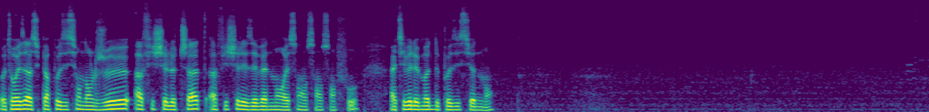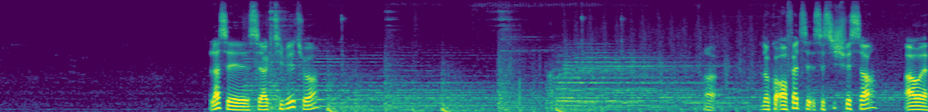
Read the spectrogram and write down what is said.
Autoriser la superposition dans le jeu, afficher le chat, afficher les événements récents, on s'en fout. Activer le mode de positionnement. Là c'est activé tu vois. Donc en fait c'est si je fais ça. Ah ouais.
